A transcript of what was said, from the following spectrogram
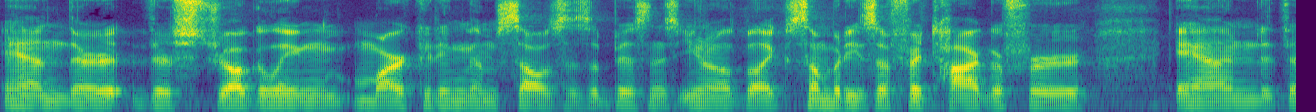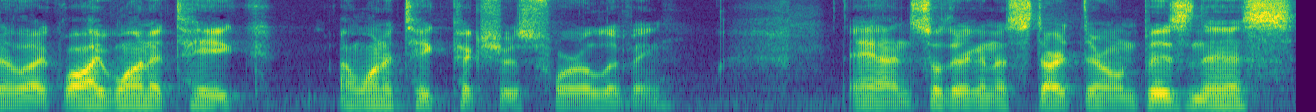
and they're they're struggling marketing themselves as a business. You know like somebody's a photographer and they're like well I want to take I want to take pictures for a living. And so they're going to start their own business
